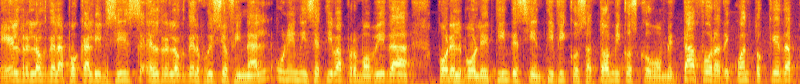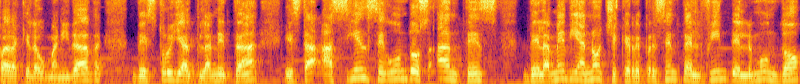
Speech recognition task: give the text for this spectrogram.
El reloj del apocalipsis, el reloj del juicio final, una iniciativa promovida por el Boletín de Científicos Atómicos como metáfora de cuánto queda para que la humanidad destruya el planeta, está a 100 segundos antes de la medianoche que representa el fin del mundo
